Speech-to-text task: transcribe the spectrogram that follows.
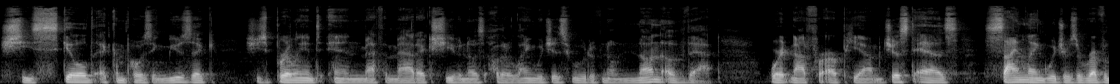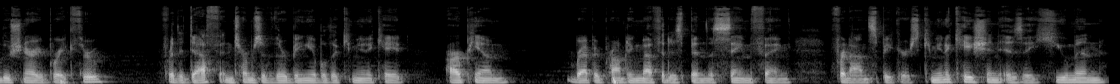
She's skilled at composing music. She's brilliant in mathematics. She even knows other languages. We would have known none of that were it not for RPM. Just as sign language was a revolutionary breakthrough for the deaf in terms of their being able to communicate, RPM, rapid prompting method, has been the same thing for non speakers. Communication is a human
